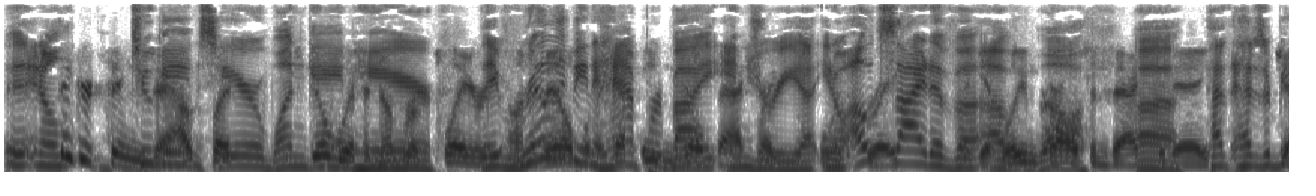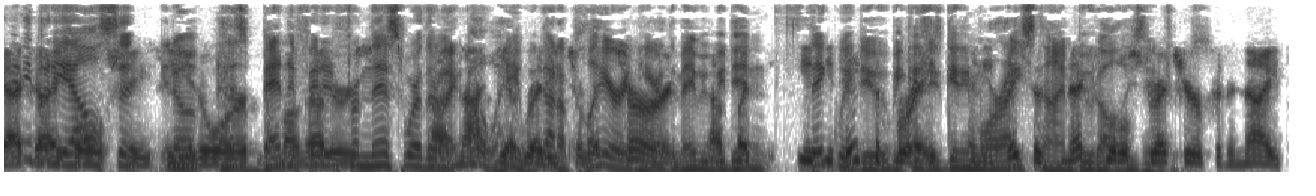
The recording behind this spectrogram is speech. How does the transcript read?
they, you know, figured things two out, games but here, one still game with a number here. of players They've really been hampered by Hill back right injury. Uh, you know, before the break. outside of uh, They get of William Waugh, Karlsson back uh, today. Has, has there been Jack anybody Eichel, else Shea that you know Theodore, has benefited others, from this? Where they're uh, like, oh, hey, we got a player in here that maybe Uh, we didn't you- think we do because he's getting more ice time next due to all little these stretch here for the Knights.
